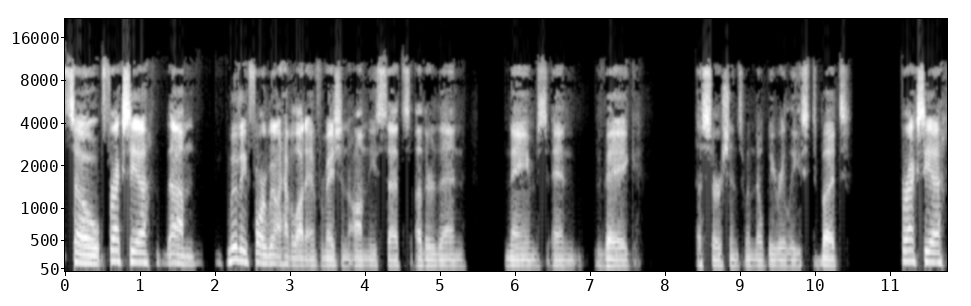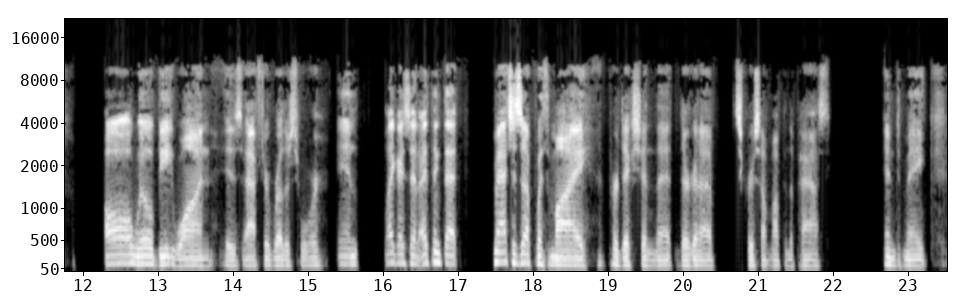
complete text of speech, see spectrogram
so Phyrexia, um, moving forward, we don't have a lot of information on these sets other than names and vague assertions when they'll be released. But Phyrexia, all will be one is after Brothers War. And like I said, I think that matches up with my prediction that they're going to screw something up in the past and make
